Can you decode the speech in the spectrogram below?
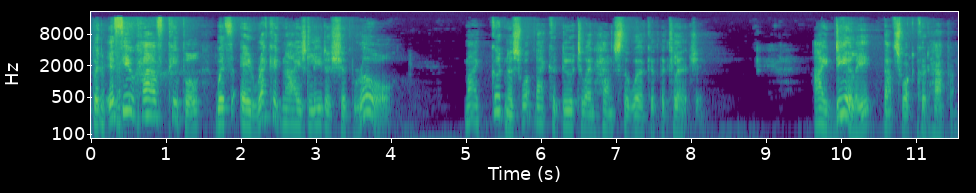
but if you have people with a recognized leadership role, my goodness, what that could do to enhance the work of the clergy. Ideally, that's what could happen.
